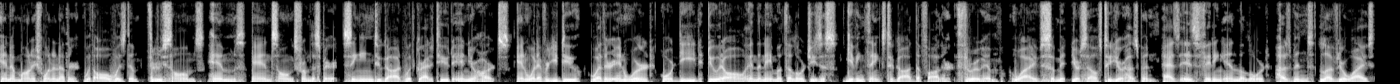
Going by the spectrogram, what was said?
and admonish one another with all wisdom through psalms, hymns, and songs from the Spirit, singing to God with gratitude in your hearts. And whatever you do, whether in word or deed, do it all in the name of the Lord Jesus, giving thanks to God the Father through him. Wives, submit yourselves to your husband, as is fitting in the Lord. Husbands, love your wives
